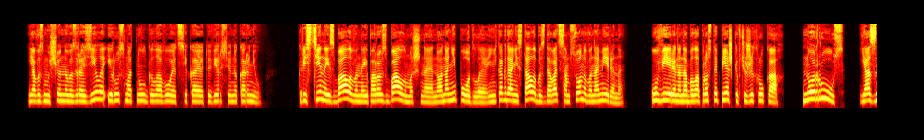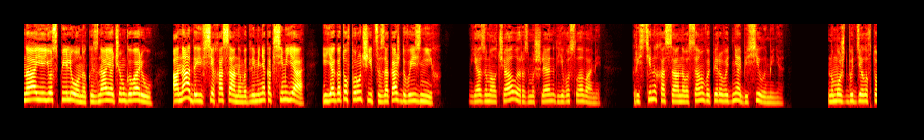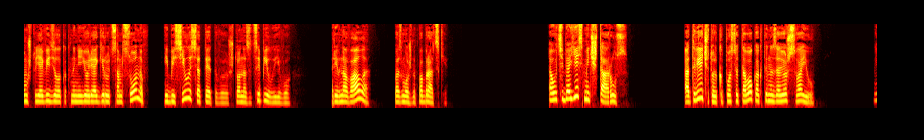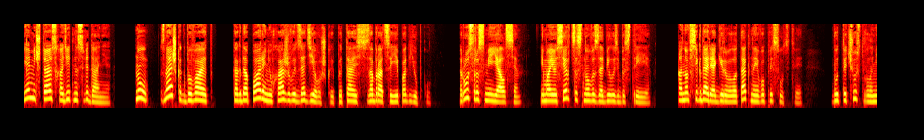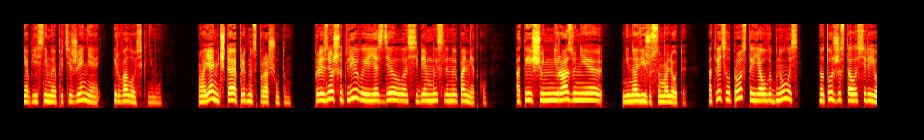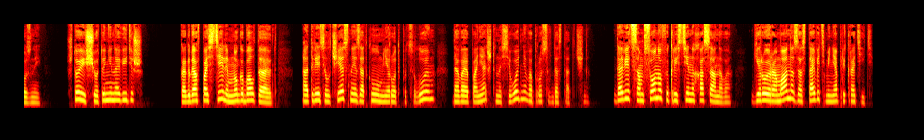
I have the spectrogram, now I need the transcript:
Я возмущенно возразила, и Рус мотнул головой, отсекая эту версию на корню. Кристина избалованная и порой взбалмошная, но она не подлая и никогда не стала бы сдавать Самсонова намеренно. Уверена, она была просто пешкой в чужих руках. Но Рус, я знаю ее с пеленок и знаю, о чем говорю. Она, да и все Хасановы, для меня как семья, и я готов поручиться за каждого из них». Я замолчала, размышляя над его словами. Кристина Хасанова с самого первого дня бесила меня. Но, может быть, дело в том, что я видела, как на нее реагирует Самсонов, и бесилась от этого, что она зацепила его. Ревновала, возможно, по-братски. «А у тебя есть мечта, Рус?» Отвечу только после того, как ты назовешь свою. Я мечтаю сходить на свидание. Ну, знаешь, как бывает, когда парень ухаживает за девушкой, пытаясь забраться ей под юбку. Рус рассмеялся, и мое сердце снова забилось быстрее. Оно всегда реагировало так на его присутствие, будто чувствовало необъяснимое притяжение и рвалось к нему. А я мечтаю прыгнуть с парашютом. Произнес шутливо, и я сделала себе мысленную пометку. «А ты еще ни разу не...» «Ненавижу самолеты», — ответил просто, и я улыбнулась, но тут же стала серьезной. «Что еще ты ненавидишь?» «Когда в постели много болтают», — ответил честно и заткнул мне рот поцелуем, давая понять, что на сегодня вопросов достаточно. Давид Самсонов и Кристина Хасанова. Герой романа «Заставить меня прекратить».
